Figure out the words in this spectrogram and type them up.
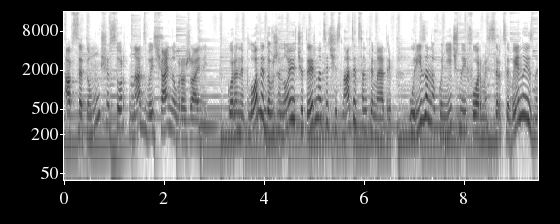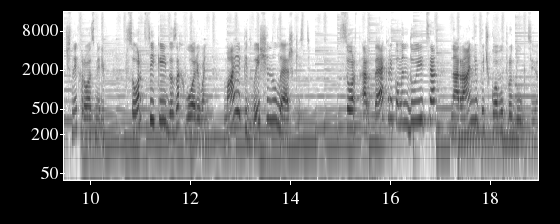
а все тому, що сорт надзвичайно врожайний. Коренеплоди довжиною 14-16 см, урізано конічної форми з серцевиною значних розмірів. Сорт стійкий до захворювань, має підвищену лежкість. Сорт Артек рекомендується на ранню пучкову продукцію.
